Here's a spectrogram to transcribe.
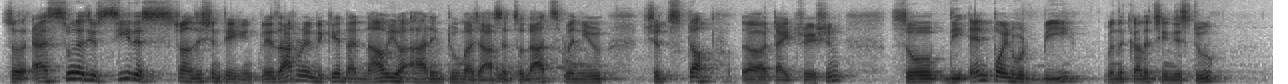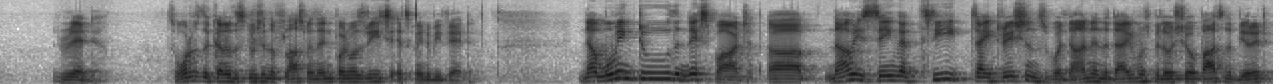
so as soon as you see this transition taking place, that would indicate that now you are adding too much acid. So that's when you should stop uh, titration. So the end point would be when the color changes to red. So what was the color of the solution in the flask when the end point was reached? It's going to be red. Now moving to the next part, uh, now he's saying that three titrations were done and the diagrams below show parts of the burette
